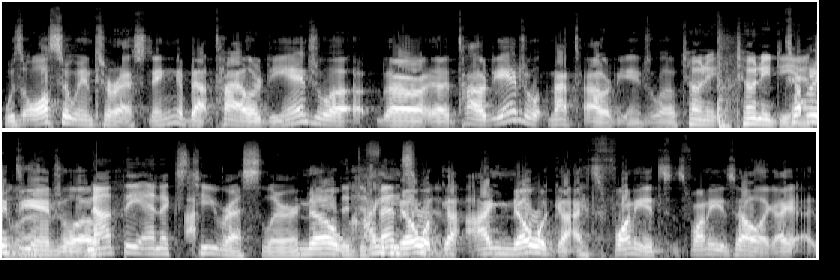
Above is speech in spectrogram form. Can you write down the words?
was also interesting about Tyler D'Angelo. Uh, uh, Tyler D'Angelo, not Tyler D'Angelo. Tony Tony DeAngelo. Tony DeAngelo. Not the NXT wrestler. No, the I know a guy. I know a guy. It's funny. It's, it's funny as hell. Like I, I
